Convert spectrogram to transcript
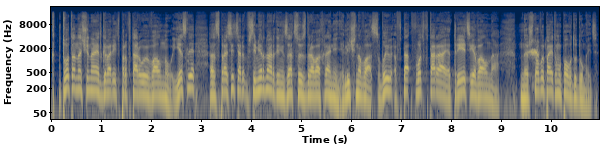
Кто-то начинает говорить про вторую волну. Если а, спросить Всемирную организацию здравоохранения, лично вас, вы вот вторая, третья волна, что вы по этому поводу думаете?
